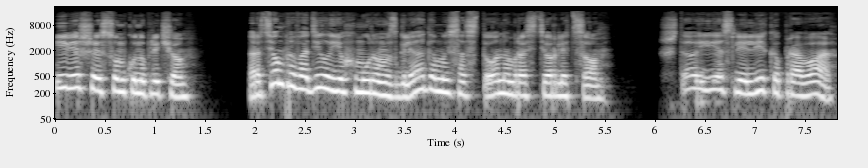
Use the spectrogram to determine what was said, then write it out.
и вешая сумку на плечо. Артём проводил ее хмурым взглядом и со стоном растер лицо. Что если Лика права?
